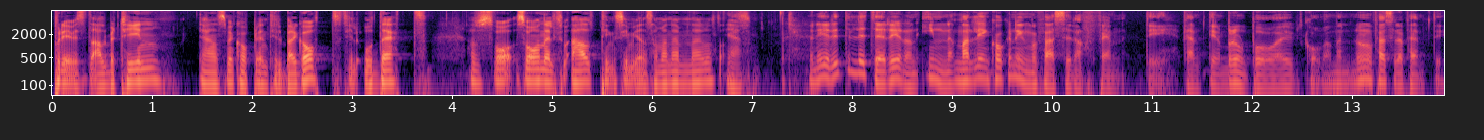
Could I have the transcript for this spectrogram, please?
På det viset Albertine. Det är han som är kopplingen till Bergot, till Odette. Alltså Sva- Svan är liksom alltings gemensamma nämnare någonstans. Men är det inte lite redan innan, Madeleinekakan är ungefär sida 50, 50 beroende på utgåva, men ungefär sida 50.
